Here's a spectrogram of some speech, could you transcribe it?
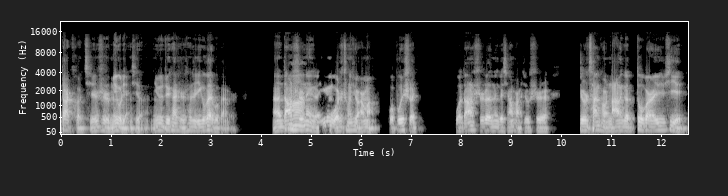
大可其实是没有联系的，因为最开始它是一个外部版本。嗯，当时那个因为我是程序员嘛，我不会设计。我当时的那个想法就是，就是参考拿那个豆瓣 APP，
